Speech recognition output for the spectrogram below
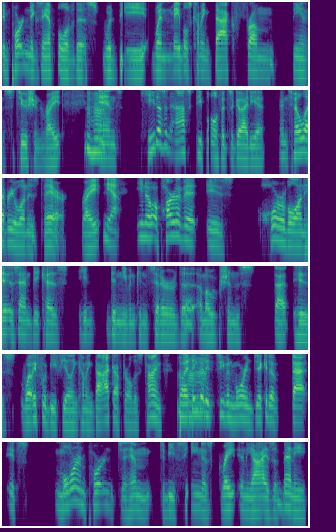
important example of this would be when Mabel's coming back from the institution, right? Mhm. And he doesn't ask people if it's a good idea until everyone is there, right? yeah. you know, a part of it is horrible on his end because he didn't even consider the emotions that his wife would be feeling coming back after all this time. But I think that Mhm. it's even more indicative that it's more important to him to be seen as great in the eyes of many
